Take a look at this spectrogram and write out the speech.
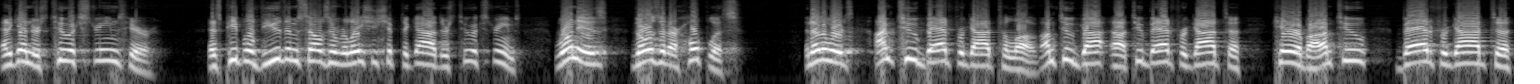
And again, there's two extremes here. As people view themselves in relationship to God, there's two extremes. One is those that are hopeless. In other words, I'm too bad for God to love. I'm too, God, uh, too bad for God to care about. I'm too bad for God to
